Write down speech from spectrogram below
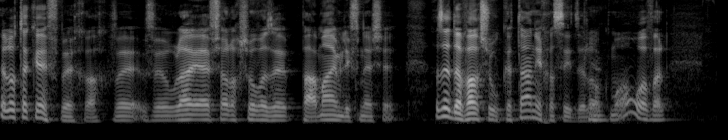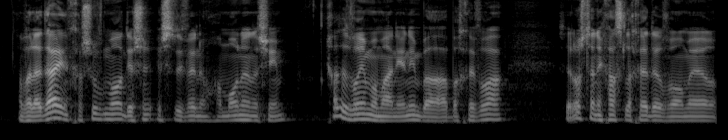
זה לא תקף בהכרח, ו- ואולי היה אפשר לחשוב על זה פעמיים לפני ש... אז זה דבר שהוא קטן יחסית, זה כן. לא כמו הוא, אבל, אבל עדיין חשוב מאוד, יש, יש סביבנו המון אנשים. אחד הדברים המעניינים בחברה, זה לא שאתה נכנס לחדר ואומר,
